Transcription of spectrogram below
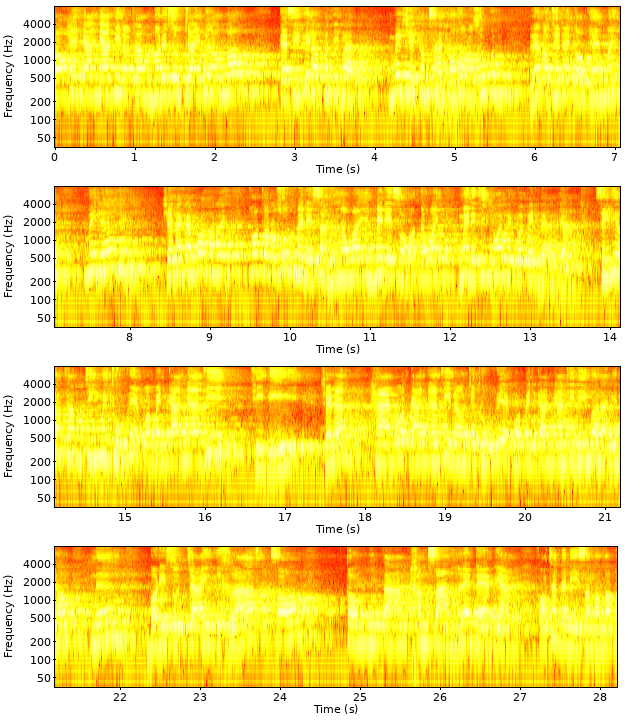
ต่อให้การงานที่เราทำบริสุทธิ์ใจเพื่ออัลลอฮ์แต่สิ่งที่เราปฏิบัติไม่ใช่คำสั่งของท่านรอซูลแล้วเราจะได้ตอบแทนไหมไม่ได้ ใช่ไหมครับเพราะอะไรเพราะตารสุนไม่ได้สั่งเอาไว้ ไม่ได้สอนเอาไว้ ไม่ได้ทิ้งเอาไว้ไว้เป็นแบบอย่าง สิ่งที่เราทำจริงไม่ถูกเรียกว่าเป็นการงานที่ที่ดีฉะนั้นหากว่าการงานที่เราจะถูกเรียกว่าเป็นการงานที่ดีเมื่อไหร่พี่น้องหนึ่งบริสุทธิ์ใจอิคลาสสอง ตรงตามคำสั่งและแบบอย่างของท่านนบีสุลต่านลอฮุ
